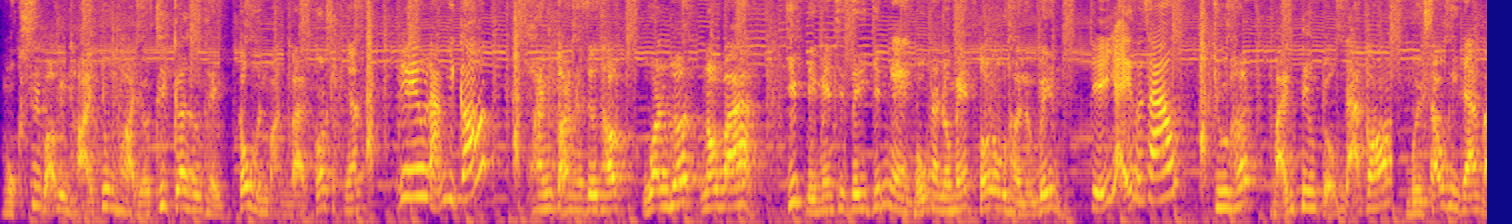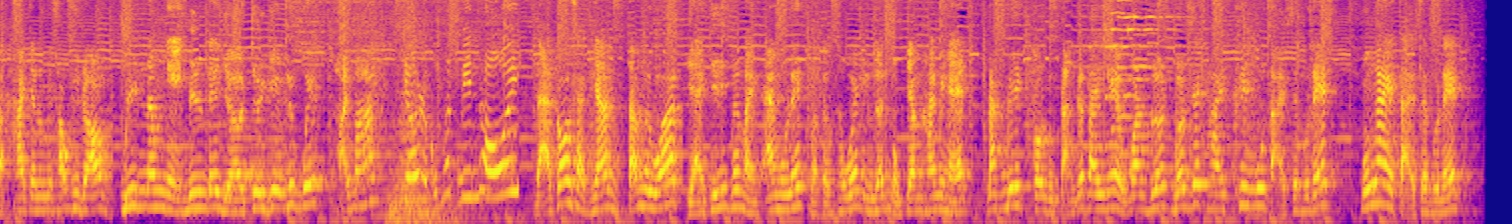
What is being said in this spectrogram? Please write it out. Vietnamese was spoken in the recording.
một siêu phẩm điện thoại trung hòa giữa thiết kế thân thiện cấu hình mạnh và có sạc nhanh. Điều làm gì có? Hoàn toàn là sự thật. OnePlus Note 3 chip Dimensity 9000 4 nanomet tối ưu thời lượng pin. Chỉ vậy thôi sao? Chưa hết bản tiêu chuẩn đã có 16GB RAM và 256GB ROM. Pin 5000 mAh chơi game lướt web thoải mái. Chơi rồi cũng hết pin thôi. Đã có sạc nhanh 80W giải trí với màn AMOLED và tần số quét lên đến 120Hz đặc biệt còn được tặng cái tay nghe OnePlus Buds Z2 khi mua tại Sephonet mua ngay tại Sephonet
